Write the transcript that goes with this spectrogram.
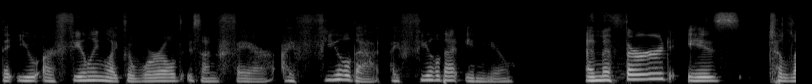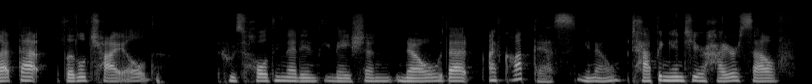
that you are feeling like the world is unfair. I feel that. I feel that in you. And the third is to let that little child who's holding that indignation know that I've got this, you know, tapping into your higher self,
